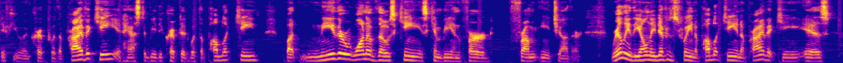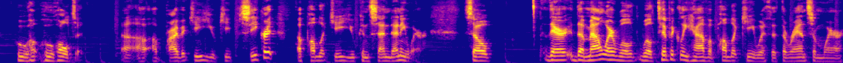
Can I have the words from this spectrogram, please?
If you encrypt with a private key, it has to be decrypted with the public key. But neither one of those keys can be inferred from each other. Really, the only difference between a public key and a private key is who, who holds it a, a private key you keep secret, a public key you can send anywhere. So there the malware will will typically have a public key with it the ransomware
